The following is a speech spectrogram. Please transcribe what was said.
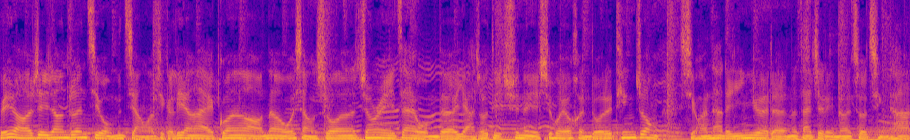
围绕着这张专辑，我们讲了这个恋爱观啊。那我想说，钟瑞在我们的亚洲地区呢，也是会有很多的听众喜欢他的音乐的。那在这里呢，就 请他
